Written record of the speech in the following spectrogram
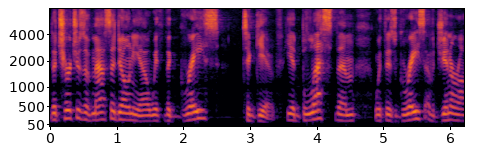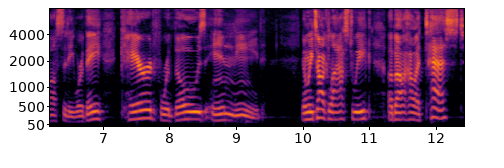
the churches of Macedonia with the grace to give. He had blessed them with this grace of generosity where they cared for those in need. And we talked last week about how a test,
